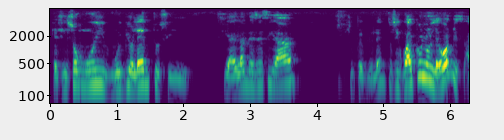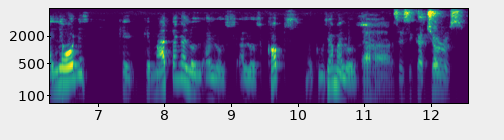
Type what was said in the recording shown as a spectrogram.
que sí son muy, muy violentos y si hay la necesidad, súper violentos. Igual con los leones, hay leones que, que matan a los, a los, a los cops, ¿cómo se llama? A los, Ajá, Sí, sí, cachorros.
